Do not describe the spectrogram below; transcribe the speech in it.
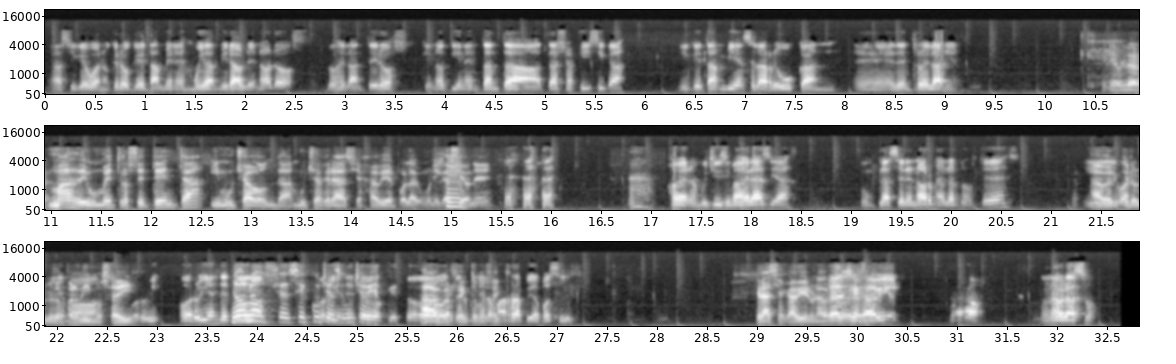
Así que bueno, creo que también es muy admirable, ¿no? Los, los delanteros que no tienen tanta talla física y que también se la rebuscan eh, dentro del área. Más de un metro setenta y mucha onda. Muchas gracias, Javier, por la comunicación. ¿eh? bueno, muchísimas gracias. Un placer enorme hablar con ustedes. A ver, creo que lo perdimos ahí. Por, bien de todos. No, no, se, escucha, se escucha bien. Que esto ah, perfecto, lo más rápido posible. Gracias, Javier. Un abrazo. Gracias, Javier. un abrazo.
